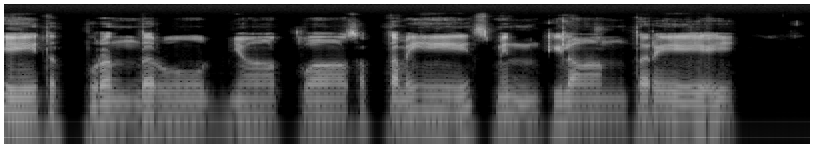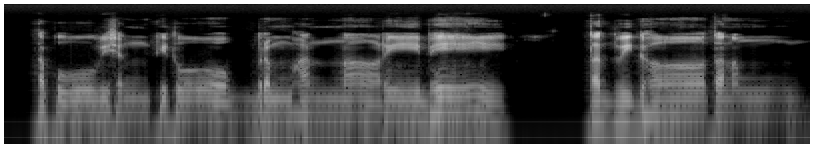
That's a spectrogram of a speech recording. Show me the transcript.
एतत्पुरन्दरो ज्ञात्वा सप्तमेऽस्मिन् किलान्तरे तपोविशङ्कितो ब्रह्मन्नारेभे तद्विघातनम्।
